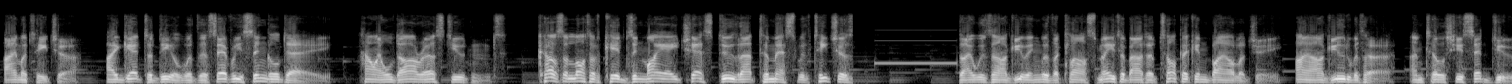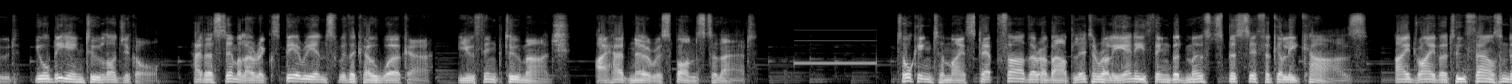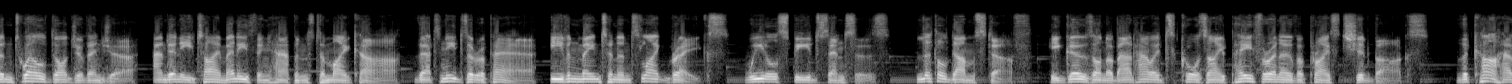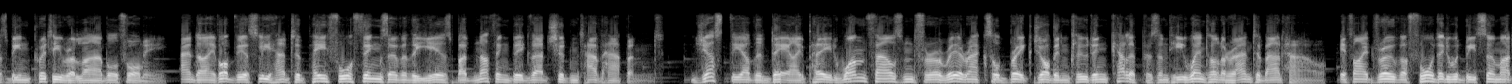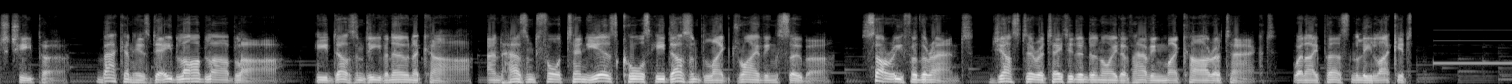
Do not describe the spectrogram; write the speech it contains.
I'm a teacher. I get to deal with this every single day. How old are a student? Cause a lot of kids in my HS do that to mess with teachers. I was arguing with a classmate about a topic in biology. I argued with her until she said dude, you're being too logical. Had a similar experience with a co-worker. You think too much. I had no response to that. Talking to my stepfather about literally anything but most specifically cars. I drive a 2012 Dodge Avenger, and anytime anything happens to my car that needs a repair, even maintenance like brakes, wheel speed sensors, little dumb stuff, he goes on about how it's cause I pay for an overpriced shitbox. The car has been pretty reliable for me, and I've obviously had to pay for things over the years but nothing big that shouldn't have happened. Just the other day I paid 1000 for a rear axle brake job including calipers and he went on a rant about how if I drove a Ford it would be so much cheaper. Back in his day blah blah blah. He doesn't even own a car and hasn't for 10 years cause he doesn't like driving sober. Sorry for the rant, just irritated and annoyed of having my car attacked when I personally like it.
